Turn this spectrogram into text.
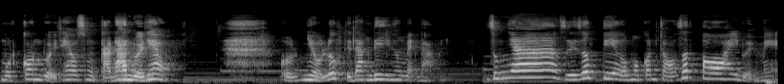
Một con đuổi theo, xong cả đàn đuổi theo. Có nhiều lúc thì đang đi nhưng mẹ bảo, dung nha, dưới dốc kia có một con chó rất to hay đuổi mẹ.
